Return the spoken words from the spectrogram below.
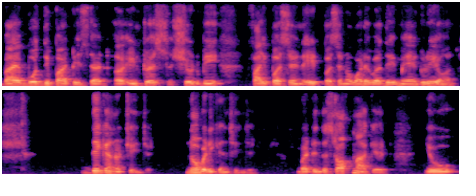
by both the parties that uh, interest should be 5%, 8% or whatever they may agree on, they cannot change it. Nobody can change it. But in the stock market, you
